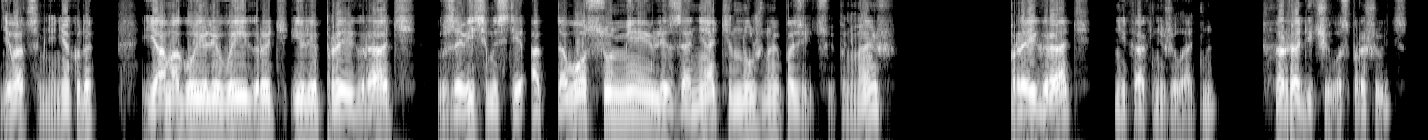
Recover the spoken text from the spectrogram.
Деваться мне некуда. Я могу или выиграть, или проиграть, в зависимости от того, сумею ли занять нужную позицию. Понимаешь? Проиграть никак не желательно. Ради чего, спрашивается?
